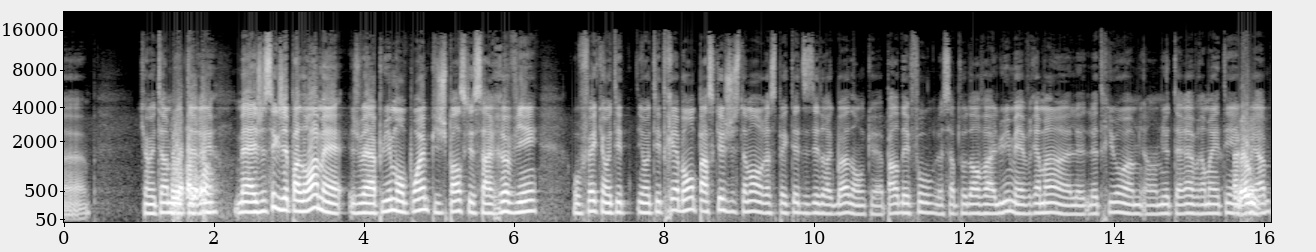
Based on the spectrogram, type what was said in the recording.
qui ont été en milieu de terrain. Mais je sais que j'ai pas le droit, mais je vais appuyer mon point, puis je pense que ça revient au fait qu'ils ont été, ils ont été très bons parce que justement on respectait Didier Drogba. Donc euh, par défaut, le Sapto d'or va à lui, mais vraiment euh, le, trio en, milieu de terrain a vraiment été ah ben incroyable.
